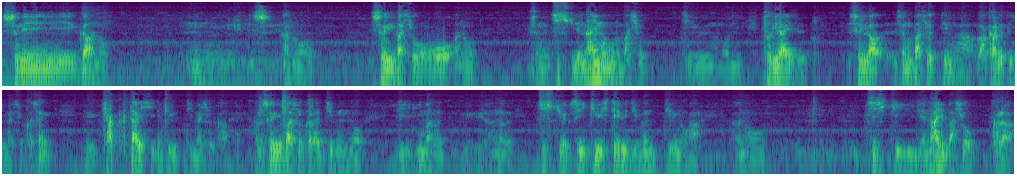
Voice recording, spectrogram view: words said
それが、あの、うん、あの、そういう場所を、あの、その知識でないものの場所っていうのに、とりあえず、それが、その場所っていうのが分かると言いましょうか。その客対視できるって言いましょうか。あの、そういう場所から自分の、今の、あの、知識を追求している自分っていうのが、あの、知識でない場所から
